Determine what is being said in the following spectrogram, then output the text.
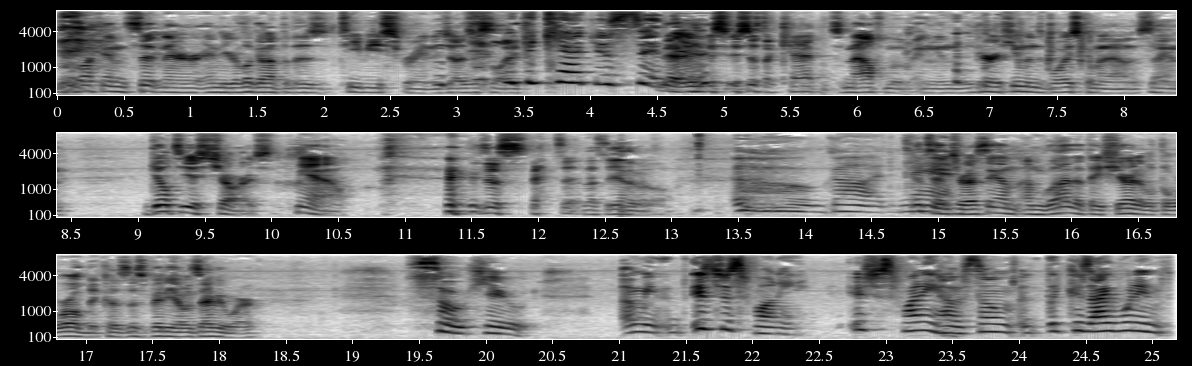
you're fucking sitting there and you're looking up at this TV screen and the judge is like, the cat just sitting yeah, there. it's, it's just a cat's mouth moving and you hear a human's voice coming out and saying, guilty as charged. Meow. just, that's it. That's the end of it all. Oh, God. Man. It's interesting. I'm, I'm glad that they shared it with the world because this video is everywhere. So cute. I mean, it's just funny. It's just funny how some, like, because I wouldn't.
